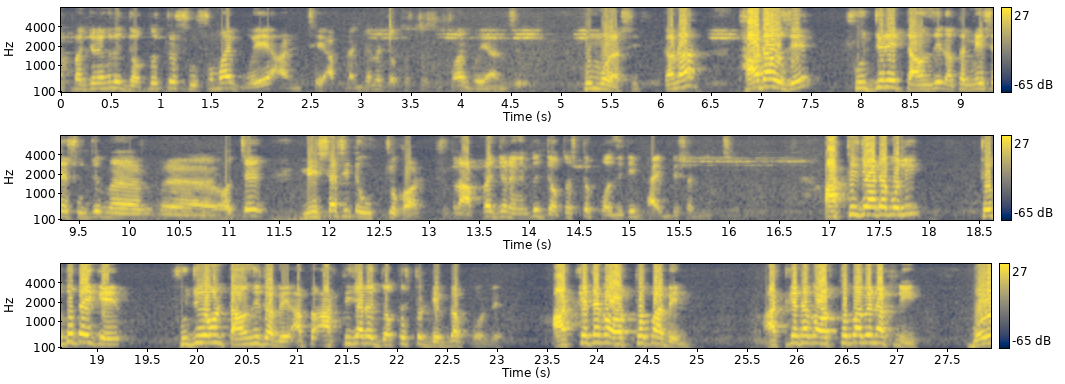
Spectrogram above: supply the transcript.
আপনার জন্য কিন্তু যথেষ্ট সুসময় বয়ে আনছে। আপনার জন্য যথেষ্ট সুসময় বয়ে আনছে। কুম্ভ রাশি। কেননা থার্ড হাউসে সূর্যের এই ট্রানজিট অর্থাৎ মেষের সূর্য হচ্ছে মেষ রাশিতে উচ্চ ঘর। সুতরাং আপনার জন্য কিন্তু যথেষ্ট পজিটিভ ভাইব্রেশন দিচ্ছে। আর্থিক জায়গাটা বলি, চোদ্দ তারিখে সূর্য যখন ট্রানজিট হবে, আপনার আর্থিক জায়গাটা যথেষ্ট ডেভেলপ করবে। আটকে থাকা অর্থ পাবেন। আটকে থাকা অর্থ পাবেন আপনি। বড়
